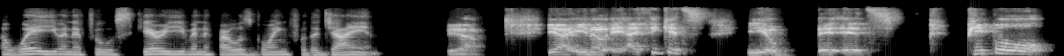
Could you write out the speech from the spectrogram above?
a way even if it was scary even if I was going for the giant. Yeah. Yeah, you know, I think it's you know, it's people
